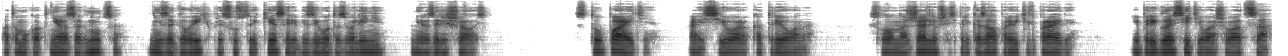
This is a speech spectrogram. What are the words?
потому как не разогнуться, ни заговорить в присутствии кесаря без его дозволения не разрешалось. «Ступайте, Айсиора Катриона», словно сжалившись, приказал правитель Прайды, «и пригласите вашего отца».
